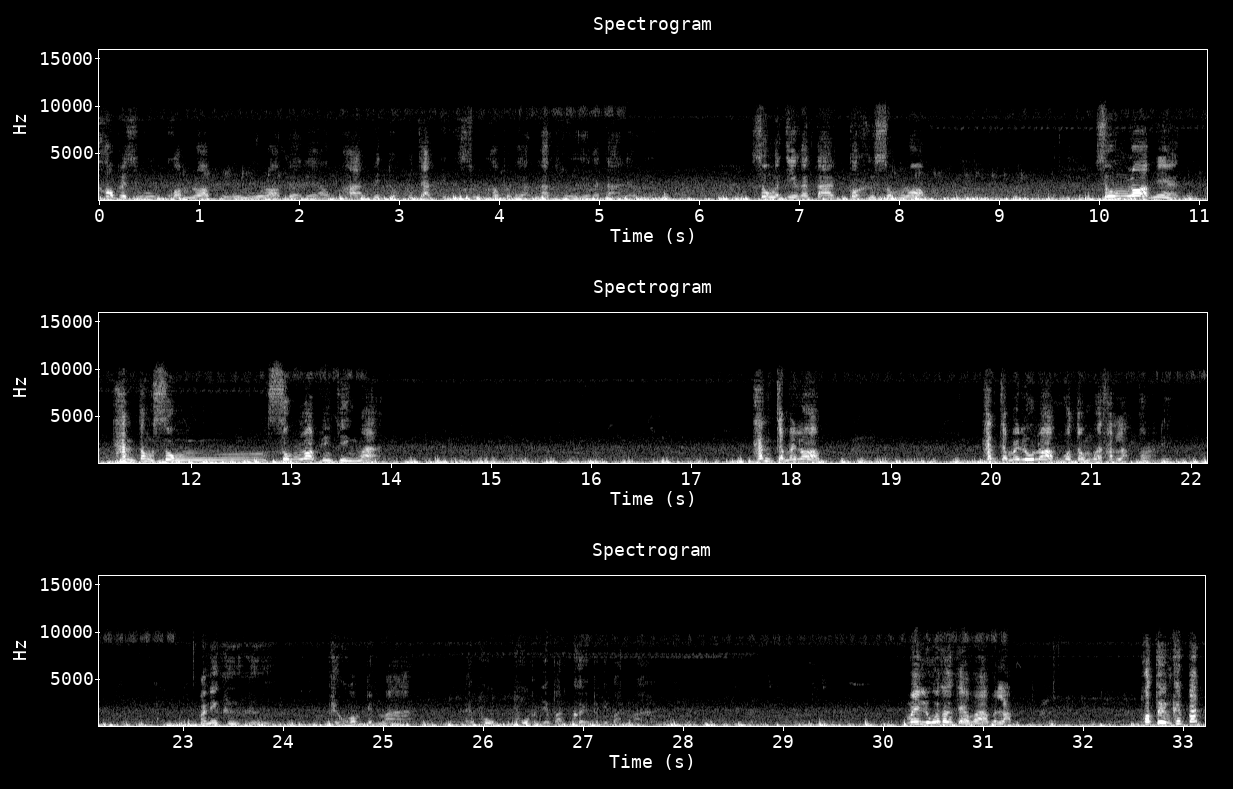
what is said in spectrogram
เข้าไปสู่ความรอบรู้รู้รอบได้แล้ว ผ่านวิตกวิจารปิติสุขเข้าไปแล้วเข้าสู่เอกตาแล้วเนี่ยทรงเอกตาก็คือทรงรอบ ทรงรอบเนี่ยท่านต้องทรงทรงรอบจริง ๆ ว่า ท่านจะไม่รอบ ท่านจะไม่รู้รอบก็ต่อเมื่อท่านหลับเท่านั้นเองอันนี้คือคือคือความเป็นมาในผู้ผู้ปฏิบัติเคยปฏิบัติมา ไม่รู้ตั้งแต่ว่าไปหลับ พอตื่นขึ้นปั๊บ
